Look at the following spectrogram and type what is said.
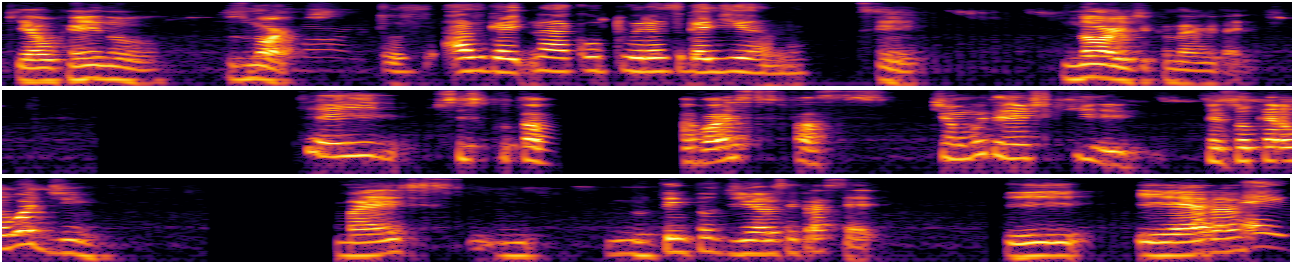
que é o reino dos mortos. mortos Asgard, na cultura asgardiana. Sim. Nórdico, na verdade. E aí, você escuta a voz, faz... tinha muita gente que pensou que era o Odin. Mas não tem tanto dinheiro assim pra série. E, e era é.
